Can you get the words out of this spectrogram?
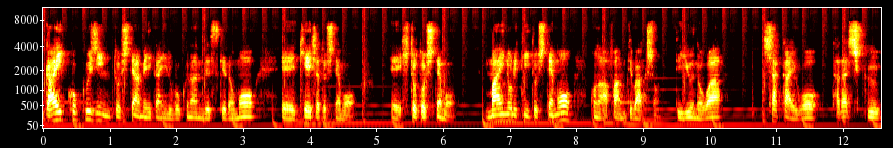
外国人としてアメリカにいる僕なんですけども、えー、経営者としても、えー、人としても、マイノリティとしても、このアファンティブアクションっていうのは、社会を正しく、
